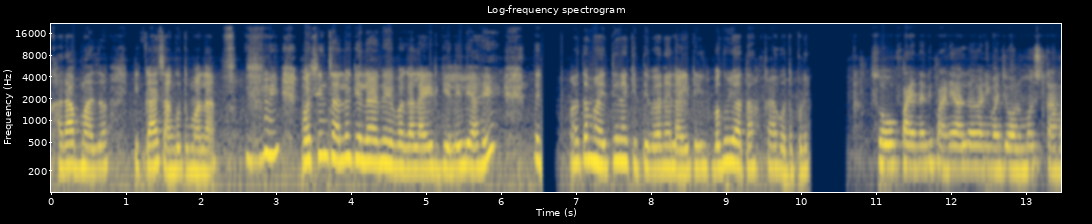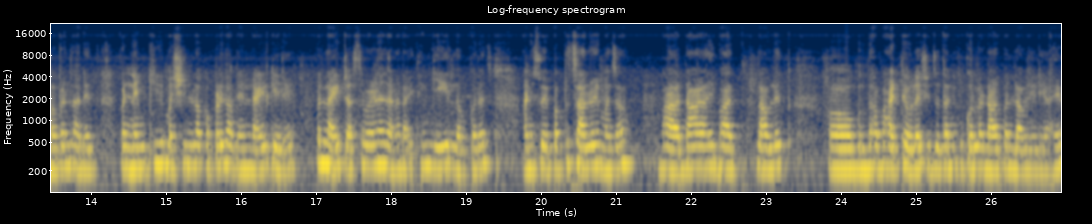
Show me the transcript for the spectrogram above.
खराब माझं की काय सांगू तुम्हाला. मी मशीन चालू केलं आणि हे बघा लाइट गेलेली आहे. ते आता माहिती नाही किती वेळाने लाइट येईल. बघूया आता काय होतं पुढे. सो फायनली पाणी आलं आणि माझे ऑलमोस्ट कामं पण झालेत. पण नेमकी मशीनला कपडे लावले आणि लाइट गेले. पण लाइट जास्त वेळ नाही जाणार आय थिंक येईल लवकरच. आणि स्वयंपाक तर चालू आहे माझा. भा डाळ आणि भात लावलेत. दहा भात ठेवला आहे शिजत आणि कुकरला डाळ पण लावलेली आहे.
